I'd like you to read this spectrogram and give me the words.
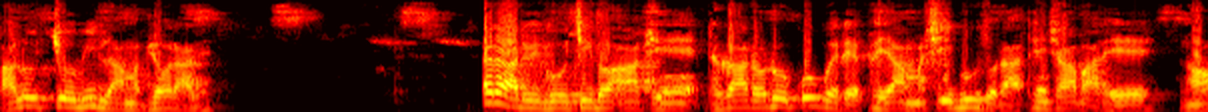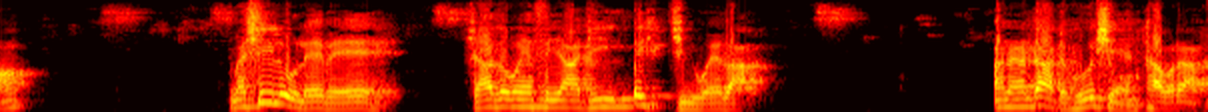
ဘာလို့ကြိုပြီးလာမပြောတာလဲအဲ့ဓာတွေကိုကြည်သောအဖြစ်တက္ကတော်တို့ကိုးကွယ်တဲ့ဖခင်မရှိဘူးဆိုတာထင်ရှားပါတယ်နော် မရှိလို့လည်းပဲရာဇဝင်ဆရာကြီး H.G. ဝဲကအနန္တတကုရှင်သာဝရဖ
